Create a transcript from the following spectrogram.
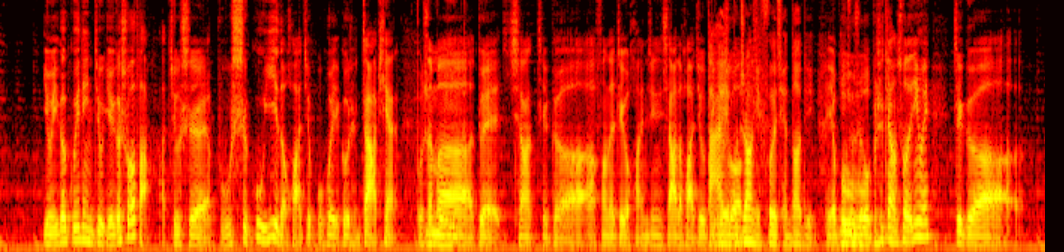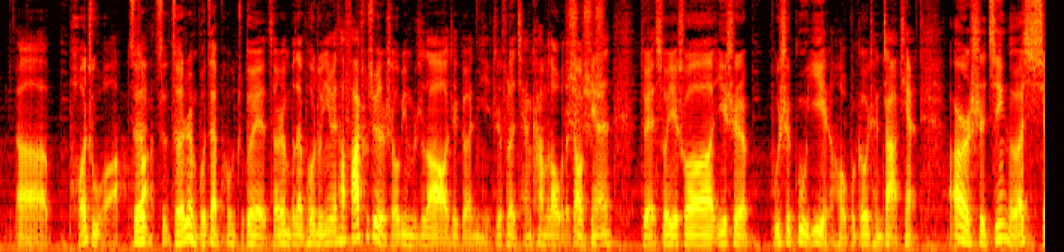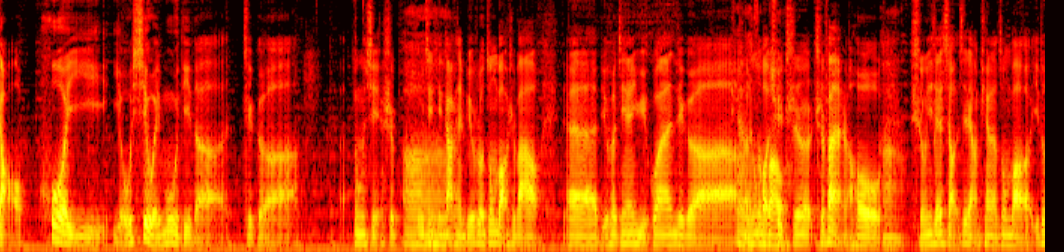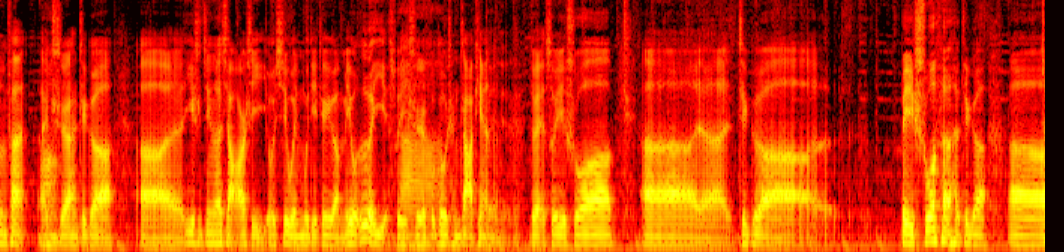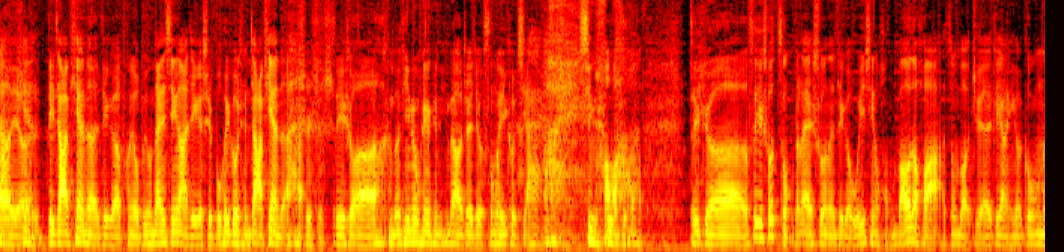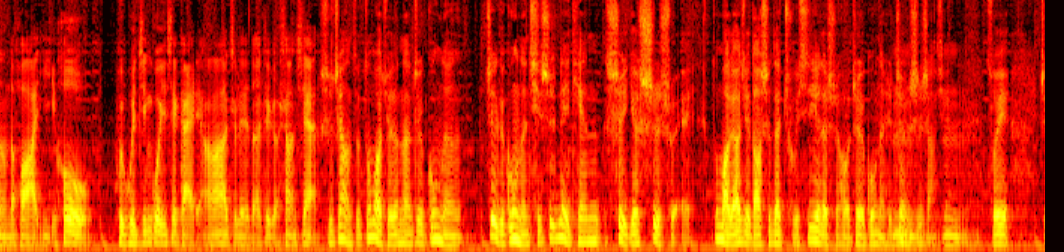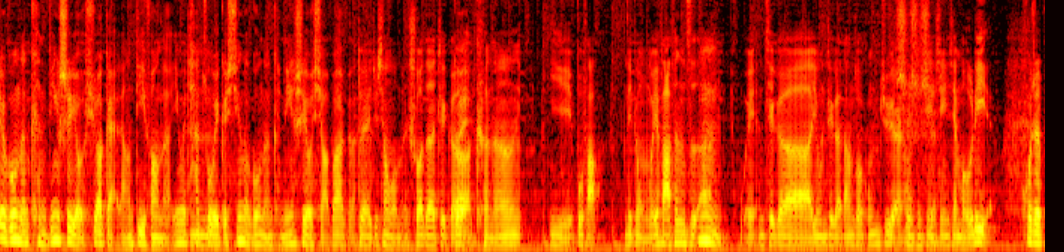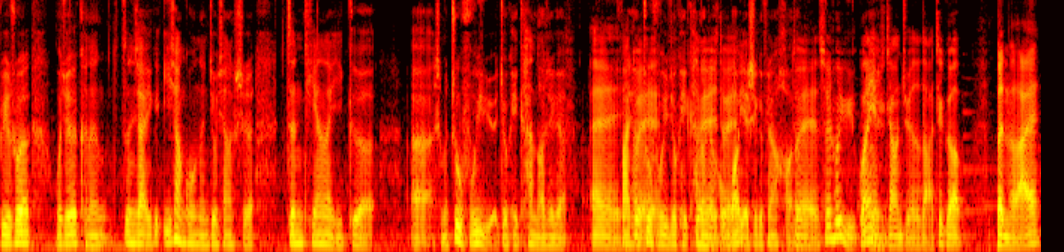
有一个规定，就有一个说法啊，就是不是故意的话就不会构成诈骗。那不是那么对，像这个放在这个环境下的话，就大家也不知道你付的钱到底也不不就是不不是这样说的，因为这个呃博主啊责责责任不在 PO 主。对责任不在 PO 主，因为他发出去的时候并不知道这个你支付了钱看不到我的照片，是是是对，所以说一是不是故意，然后不构成诈骗；二是金额小或以游戏为目的的这个东西是啊。不进行诈骗，比如说宗宝是把呃，比如说今天雨关这个宗保和宗保去吃吃饭，然后啊。使用一些小伎俩骗了宗宝一顿饭来啊吃，这个呃，一是金额小，二是以游戏为目的，这个没有恶意，所以是不构成诈骗的。对对对，对，所以说，呃，这个被说的这个呃诈骗被诈骗的这个朋友不用担心啊，这个是不会构成诈骗的。是是是所以说，很多听众朋友肯定听到这就松了一口气，哎，幸好啊。这个，所以说总的来说呢，这个微信红包的话，宗宝觉得这样一个功能的话，以后会不会经过一些改良啊之类的这个上线？是这样子。宗宝觉得呢，这个功能，这个功能其实那天是一个试水。宗宝了解到是在除夕夜的时候，这个功能是正式上线，嗯，所以这个功能肯定是有需要改良地方的，因为它作为一个新的功能，肯定是有小 bug 的。对，就像我们说的这个，可能以不法那种违法分子嗯为这个用这个当做工具，然后去进行一些牟利。或者比如说，我觉得可能增加一个一项功能，就像是增添了一个呃什么祝福语，就可以看到这个哎，发条祝福语就可以看到这个红包，也是一个非常好的。对，所以说宇官也是这样觉得的。这个本来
